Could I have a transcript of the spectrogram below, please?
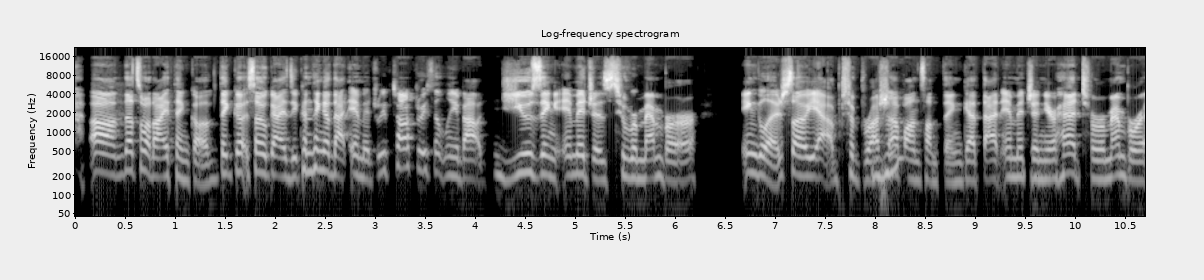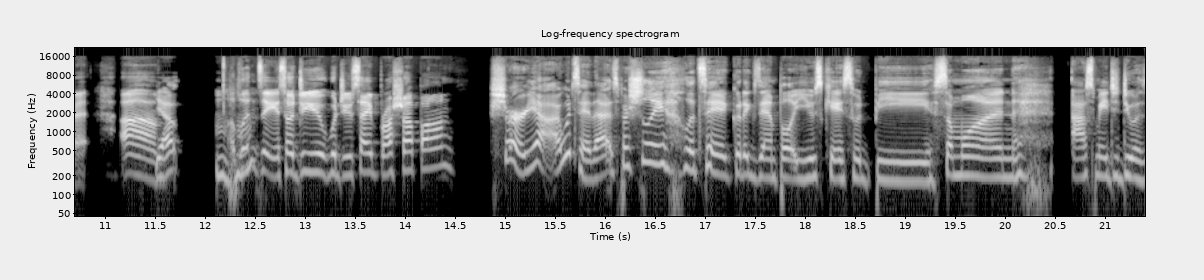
um, that's what I think of. Think, so guys, you can think of that image. We've talked recently about using images to remember English. So yeah, to brush mm-hmm. up on something, get that image in your head to remember it. Um, yep. Mm-hmm. Lindsay, so do you would you say brush up on? Sure, yeah, I would say that. Especially, let's say a good example, a use case would be someone asked me to do a,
